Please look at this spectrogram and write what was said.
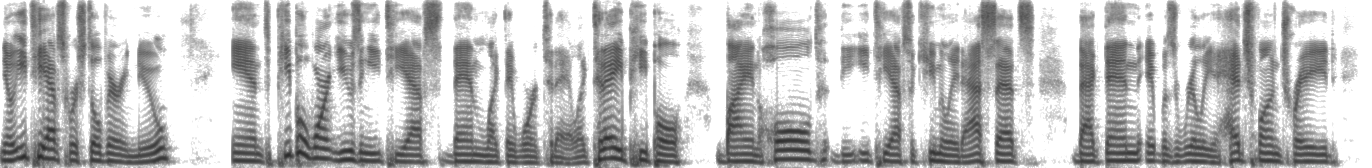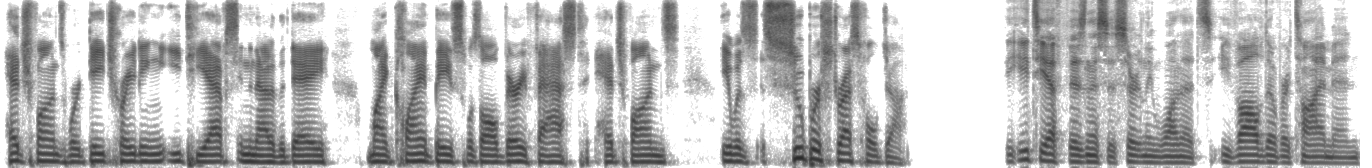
you know, ETFs were still very new and people weren't using ETFs then like they were today. Like today, people buy and hold, the ETFs accumulate assets. Back then, it was really a hedge fund trade. hedge funds were day trading ETFs in and out of the day. My client base was all very fast hedge funds. It was a super stressful job. The ETF business is certainly one that's evolved over time. And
